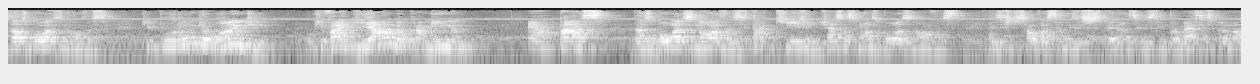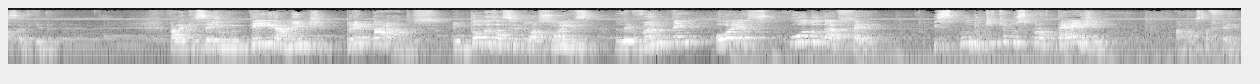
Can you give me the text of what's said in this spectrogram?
das boas novas. Que por onde eu ande, o que vai guiar o meu caminho é a paz das boas novas. E tá aqui, gente. Essas são as boas novas. Existe salvação, existe esperança, existem promessas para nossa vida. Para que sejam inteiramente preparados em todas as situações, levantem o escudo da fé escudo, o que, que nos protege? A nossa fé.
